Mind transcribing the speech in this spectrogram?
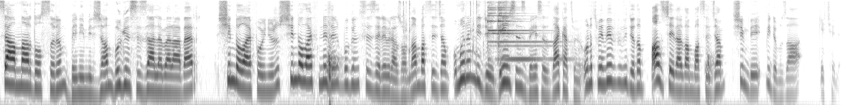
Selamlar dostlarım, ben Emircan. Bugün sizlerle beraber Shindo Life oynuyoruz. Shindo Life nedir? Bugün sizlere biraz ondan bahsedeceğim. Umarım videoyu beğenirsiniz, beğenirseniz like atmayı unutmayın ve bu videoda bazı şeylerden bahsedeceğim. Şimdi videomuza geçelim.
